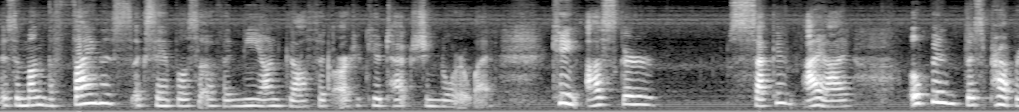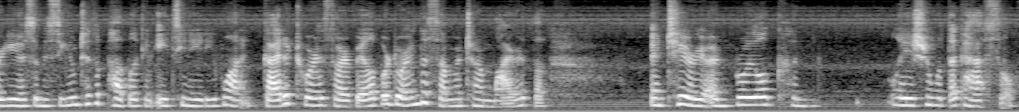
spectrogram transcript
is among the finest examples of a neon Gothic architecture in Norway. King Oscar II, II, opened this property as a museum to the public in 1881. Guided tours are available during the summer to admire the interior and royal collation with the castle.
